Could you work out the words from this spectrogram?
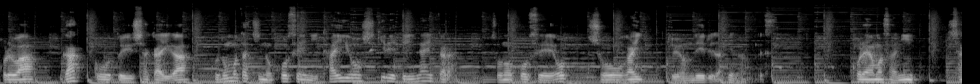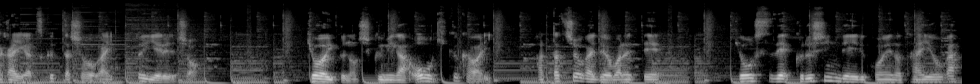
これは学校という社会が子どもたちの個性に対応しきれていないからその個性を障害と呼んでいるだけなのです。これはまさに社会が作った障害と言えるでしょう。教育の仕組みが大きく変わり発達障害と呼ばれて教室で苦しんでいる子への対応が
